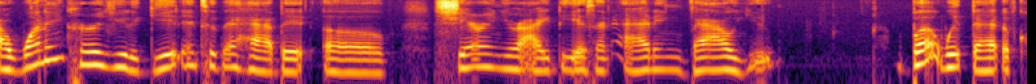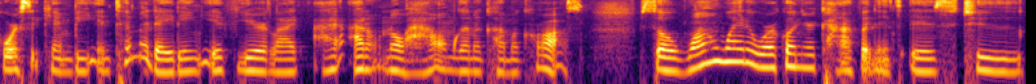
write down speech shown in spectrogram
I want to encourage you to get into the habit of sharing your ideas and adding value. But with that, of course, it can be intimidating if you're like, I, I don't know how I'm going to come across. So, one way to work on your confidence is to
